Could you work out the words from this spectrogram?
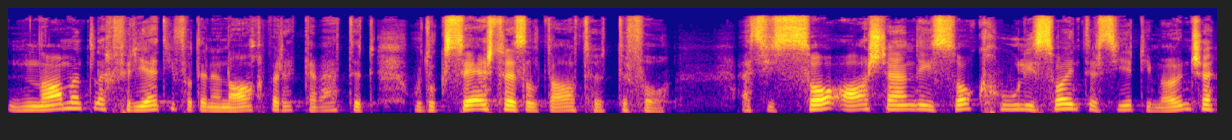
namentlich für jede von diesen Nachbarn gebetet. Und du siehst das Resultat heute davon. Es sind so anständige, so coole, so interessierte Menschen.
